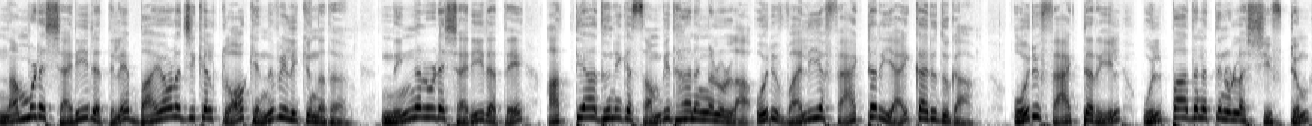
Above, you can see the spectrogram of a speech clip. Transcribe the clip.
നമ്മുടെ ശരീരത്തിലെ ബയോളജിക്കൽ ക്ലോക്ക് എന്ന് വിളിക്കുന്നത്. നിങ്ങളുടെ ശരീരത്തെ അത്യാധുനിക സംവിധാനങ്ങളുള്ള ഒരു വലിയ ഫാക്ടറിയായി കരുതുക. ഒരു ഫാക്ടറിയിൽ ഉൽപാദനത്തിനുള്ള ഷിഫ്റ്റും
